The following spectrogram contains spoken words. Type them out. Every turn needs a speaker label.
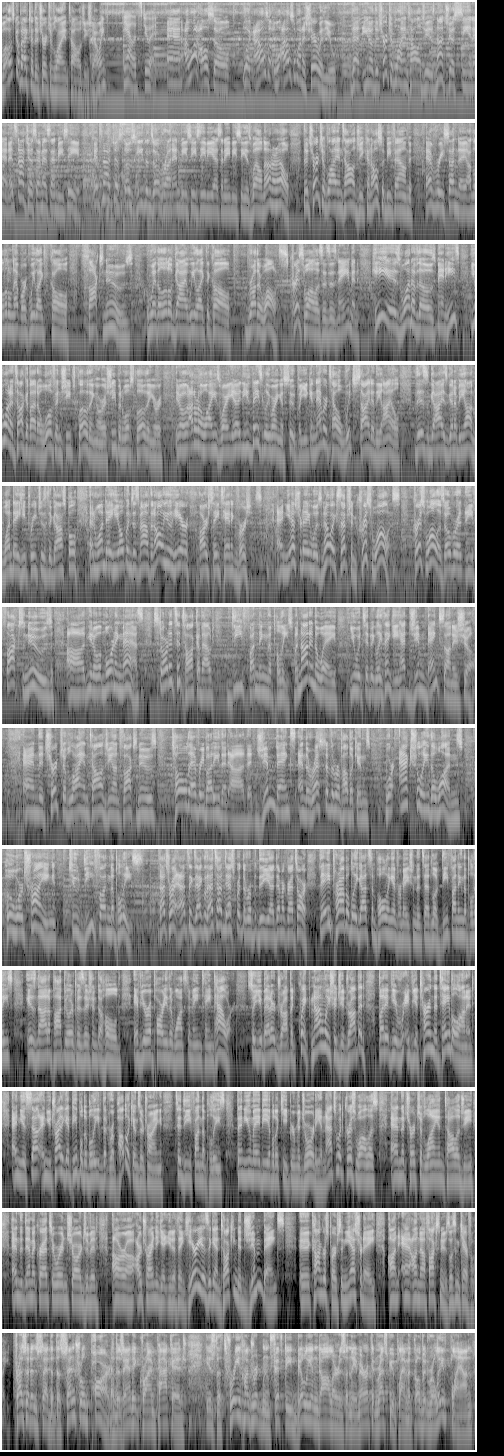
Speaker 1: Well, let's go back to the Church of Liontology, shall we?
Speaker 2: Yeah, let's do it.
Speaker 1: And I want to also look. I also I also want to share with you that you know the Church of Liontology is not just CNN. It's not just MSNBC. It's not just those heathens over on NBC, CBS, and ABC as well. No, no, no. The Church of Liontology can also be found every Sunday on a little network we like to call Fox News with a little guy we like to call Brother Wallace. Chris Wallace is his name, and he is one of those man. He's you want to talk about a wolf in sheep's clothing or a sheep in wolf's clothing, or you know I don't know why he's wearing. You know he's basically wearing a suit, but you can never tell which side of the aisle this guy's going to be on. One day he preaches the gospel, and one day he opens his mouth, and all you hear are satanic verses. And yesterday was no exception. Chris Wallace, Chris Wallace over at the Fox News, uh, you know, a morning mass, started to talk about defunding the police, but not in the way you would typically think. He had Jim Banks on his show, and the Church of Liontology on Fox News told everybody that uh, that Jim Banks and the rest of the Republicans were actually the ones who were trying to defund the police. That's right. That's exactly. That's how desperate the the uh, Democrats are. They probably got some polling information that said, "Look, defunding the police is not a popular position to hold if you're a party that wants to maintain power. So you better drop it quick. Not only should you drop it, but if you if you turn the table on it and you sell and you try to get people to believe that Republicans are trying to defund the police, then you may be able to keep your majority. And that's what Chris Wallace and the Church of Liontology and the Democrats who are in charge of it are uh, are trying to get you to think. Here he is again talking to Jim Banks, a congressperson, yesterday on, on uh, Fox News. Listen carefully.
Speaker 3: President said that the central part of his anti-crime package is the $350 billion in the American Rescue Plan, the COVID relief plan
